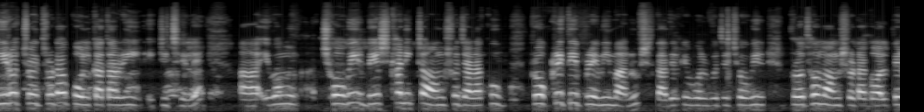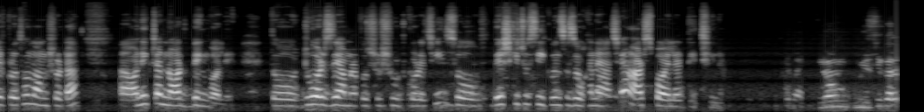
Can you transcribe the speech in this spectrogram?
হিরোর চরিত্রটাও কলকাতারই একটি ছেলে। এবং ছবির বেশ খানিকটা অংশ যারা খুব প্রকৃতি প্রেমী মানুষ, তাদেরকে বলব যে ছবির প্রথম অংশটা, গল্পের প্রথম অংশটা অনেকটা নর্থ বেঙ্গলে। তো ডুয়ার্সে আমরা প্রচুর শ্যুট করেছি। সো বেশ কিছু সিকোয়েন্সেস ওখানে আছে। আর স্পয়লার দিচ্ছি না। এবং মিউজিক্যাল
